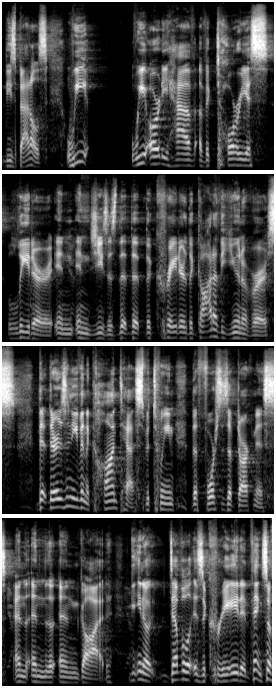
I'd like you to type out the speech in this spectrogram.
these battles, we we already have a victorious leader in, in Jesus, the, the, the creator, the God of the universe. There there isn't even a contest between the forces of darkness and, and, the, and God. You know, devil is a created thing, so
